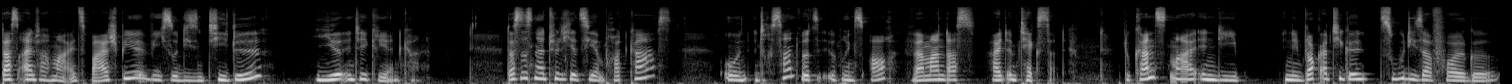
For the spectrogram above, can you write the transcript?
Das einfach mal als Beispiel, wie ich so diesen Titel hier integrieren kann. Das ist natürlich jetzt hier im Podcast und interessant wird es übrigens auch, wenn man das halt im Text hat. Du kannst mal in, die, in den Blogartikel zu dieser Folge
